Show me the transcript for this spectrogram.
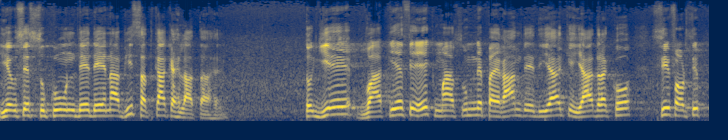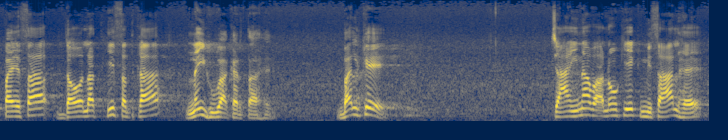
ये उसे सुकून दे देना भी सदका कहलाता है। तो ये वाक्य से एक मासूम ने पैगाम दे दिया कि याद रखो, सिर्फ़ और सिर्फ़ पैसा, दौलत ही सदका नहीं हुआ करता है। बल्कि चाइना वालों की एक मिसाल है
